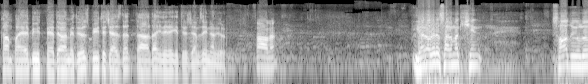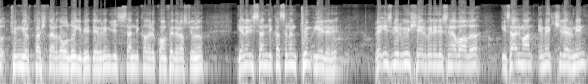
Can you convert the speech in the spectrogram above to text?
kampanyayı büyütmeye devam ediyoruz. Büyüteceğiz de daha da ileriye getireceğimize inanıyorum. Sağ olun. Yaraları sarmak için sağduyulu tüm yurttaşlarda olduğu gibi Devrimci Sendikaları Konfederasyonu Genel İş Sendikası'nın tüm üyeleri ve İzmir Büyükşehir Belediyesi'ne bağlı İzelman emekçilerinin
